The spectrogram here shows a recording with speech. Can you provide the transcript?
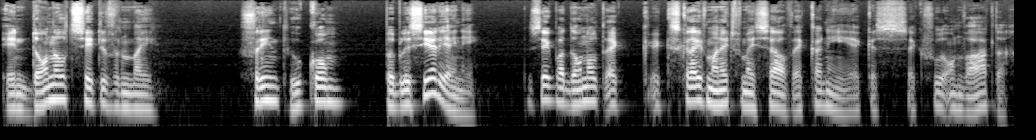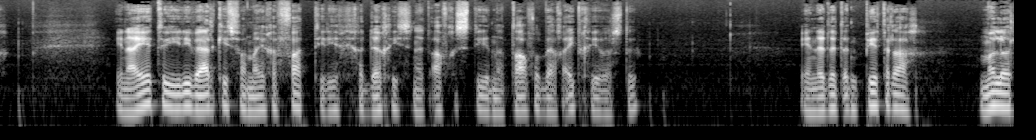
En Donald sê toe vir my vriend hoekom publiseer jy nie? Dis sê ek maar Donald ek ek skryf maar net vir myself. Ek kan nie. Ek is ek voel onwaardig. En hy het toe hierdie werkies van my gevat hierdie gediggies en dit afgestuur na Tafelberg uitgewers toe en dit het in Petra Müller,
